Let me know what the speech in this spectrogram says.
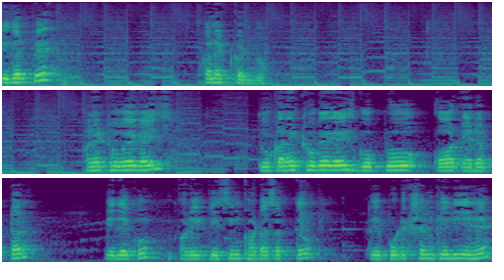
इधर पे कनेक्ट कर दो। कनेक्ट हो गया गाइज़ तो कनेक्ट हो गया गाइज़ गोप्रो और एडाप्टर ये देखो, और ये केसिंग को हटा सकते हो। तो ये प्रोटेक्शन के लिए है।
